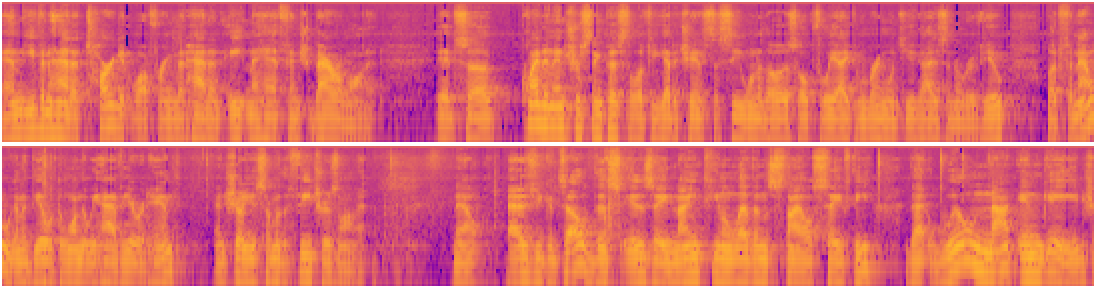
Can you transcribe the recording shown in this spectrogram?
and even had a target offering that had an 8.5 inch barrel on it. It's uh, quite an interesting pistol if you get a chance to see one of those. Hopefully I can bring one to you guys in a review. But for now, we're going to deal with the one that we have here at hand and show you some of the features on it. Now, as you can tell, this is a 1911 style safety that will not engage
